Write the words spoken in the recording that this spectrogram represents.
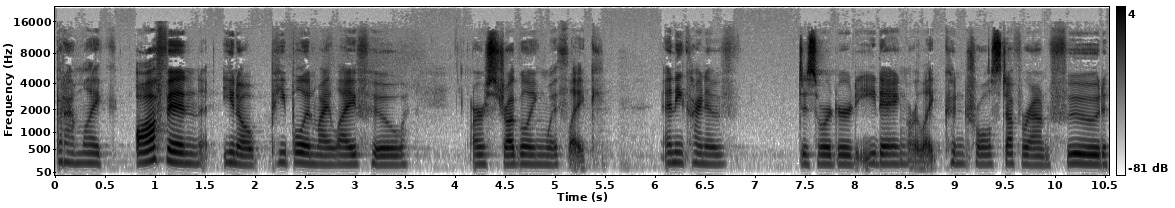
but I'm like often, you know, people in my life who are struggling with like any kind of disordered eating or like control stuff around food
